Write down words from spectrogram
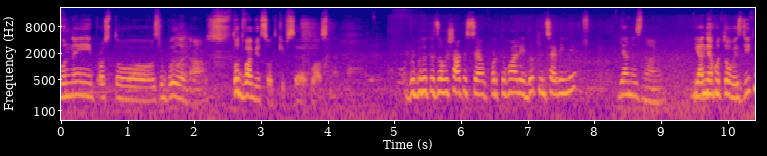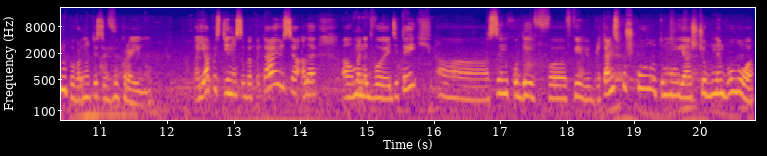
Вони просто зробили на 102% все класно. Ви будете залишатися в Португалії до кінця війни? Я не знаю. Я не готова з дітьми повернутися в Україну. Я постійно себе питаюся, але у мене двоє дітей. Син ходив е, в Києві британську школу, тому я щоб не було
